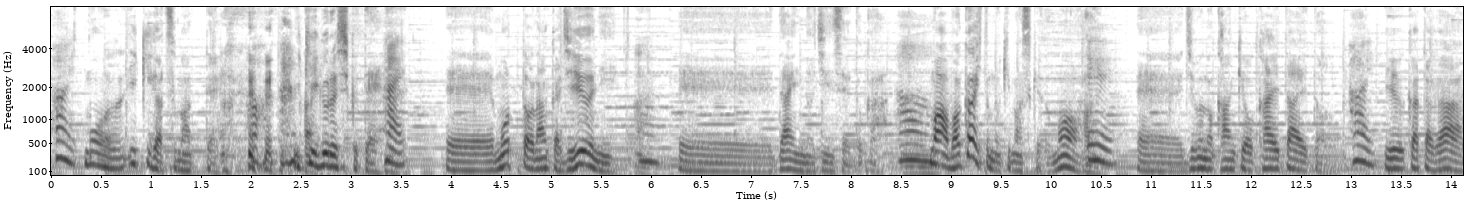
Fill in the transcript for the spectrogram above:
はいもう息が詰まって あ息苦しくて、はい、えーもっとなんか自由に、うん。えー第二の人生とか。まあ若い人も来ますけども、ええ。えー自分の環境を変えたいとはい。いう方が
